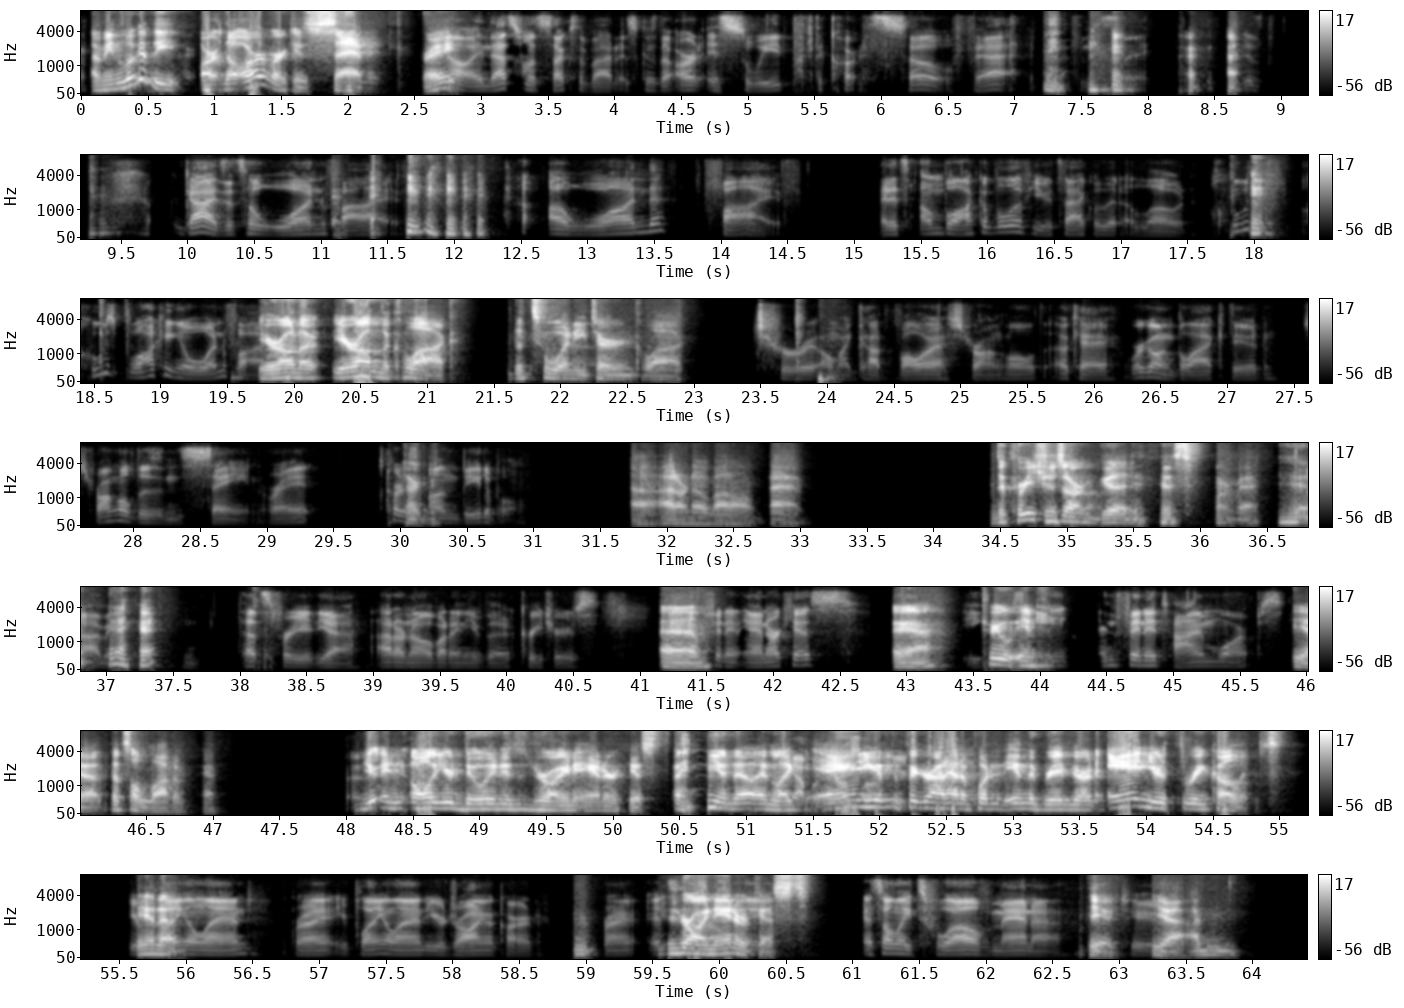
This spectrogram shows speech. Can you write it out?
I mean, look at the art. The artwork is savage, right? No, and that's what sucks about it is because the art is sweet, but the card is so bad. It's Guys, it's a one five, a one five, and it's unblockable if you attack with it alone. Who the, who's blocking a one five? you're on a you're on the clock, the 20 turn clock. True. Oh my god, Volrath's Stronghold. Okay, we're going black, dude. Stronghold is insane, right? This card is unbeatable. Uh, I don't know about all that. The creatures aren't good in this format. I mean, That's for you. Yeah, I don't know about any of the creatures. um, Infinite Anarchists. yeah, True, inf- infinite Time Warps. yeah, that's a lot of mana. You, and all you're doing is drawing anarchists, you know, and like, Yeah, and you have to figure out how to put it in the graveyard, and your three colors. You're you know. playing a land, right? You're playing a land. You're drawing a card, Mm. right? It's, You're drawing only- anarchists, It's only 12 mana. dude. Yeah, I'm.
